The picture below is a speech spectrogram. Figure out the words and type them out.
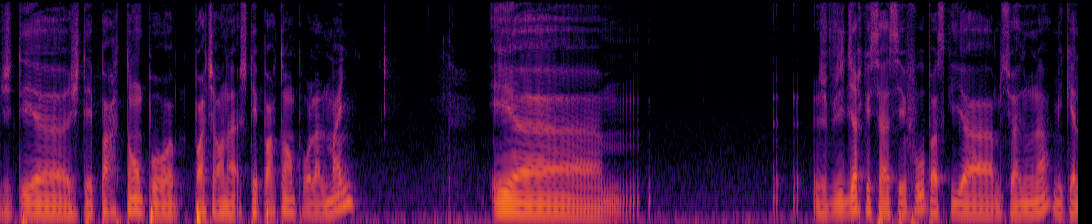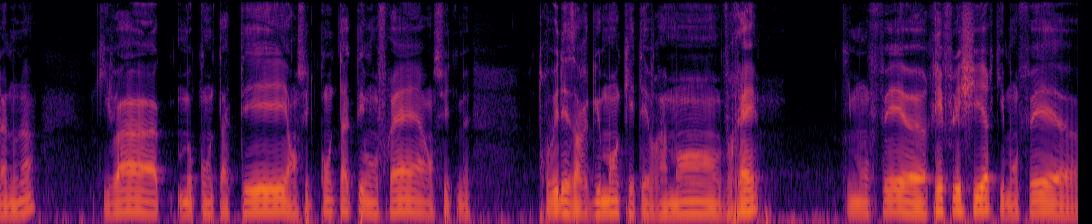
J'étais euh, j'étais partant pour partir en j'étais partant pour l'Allemagne et euh, je vais dire que c'est assez fou parce qu'il y a M. Hanouna, Michael Hanouna, qui va me contacter, ensuite contacter mon frère, ensuite me trouver des arguments qui étaient vraiment vrais, qui m'ont fait euh, réfléchir, qui m'ont fait... Euh,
